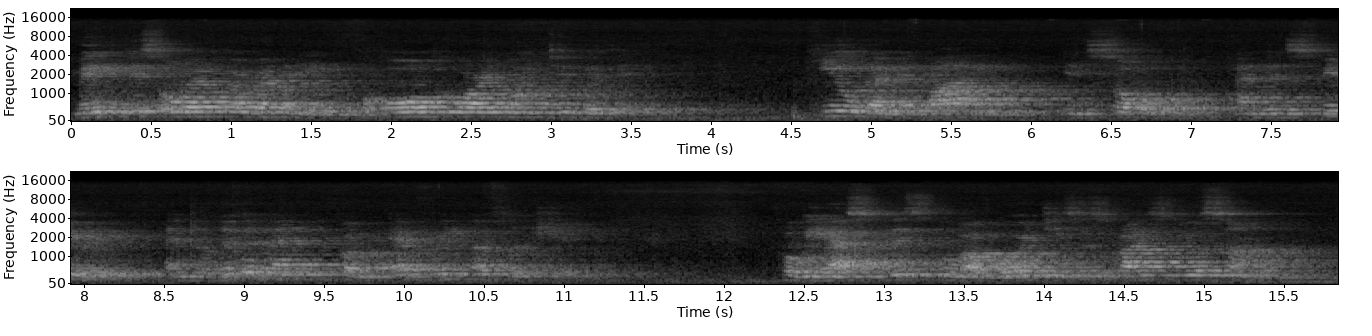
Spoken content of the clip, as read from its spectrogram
Make this oil heal them in body, in soul, and in spirit, and deliver them from every affliction. For we ask this through our Lord Jesus Christ, your Son,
